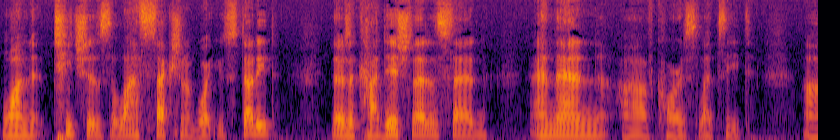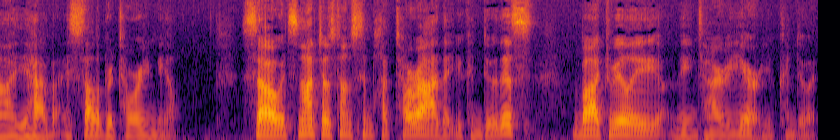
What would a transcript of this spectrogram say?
one teaches the last section of what you studied. There's a kaddish that is said. And then, uh, of course, let's eat. Uh, you have a celebratory meal. So it's not just on Simchat Torah that you can do this but really the entire year you can do it.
